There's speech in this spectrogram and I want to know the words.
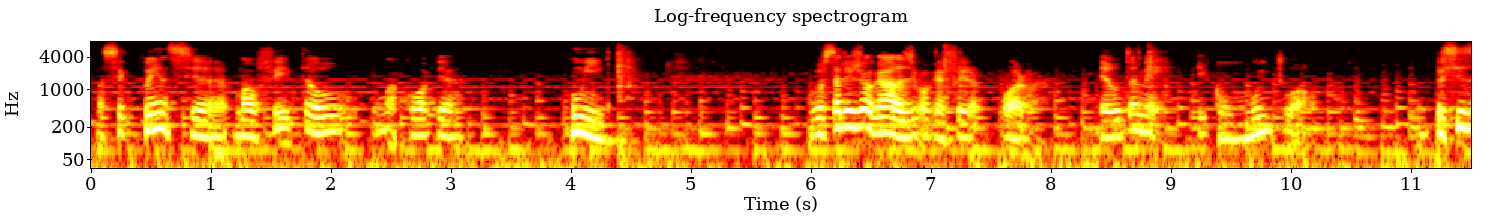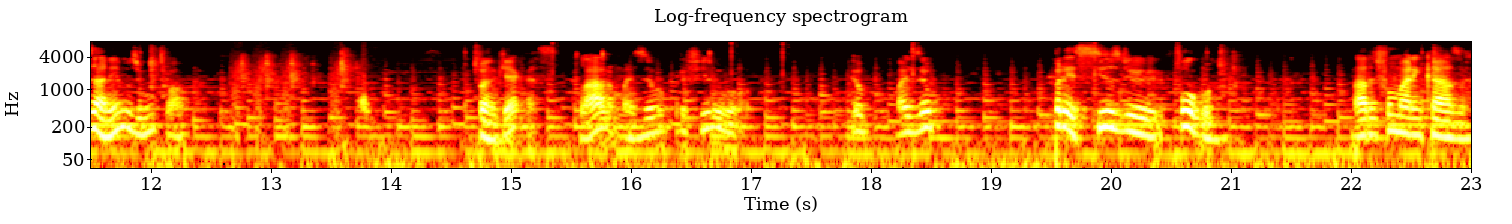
uma sequência mal feita ou uma cópia ruim. Gostaria de jogá-las de qualquer forma. Eu também, e com muito álcool. Precisaremos de muito álcool. Panquecas? Claro, mas eu prefiro. Eu, mas eu preciso de fogo. Nada de fumar em casa.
